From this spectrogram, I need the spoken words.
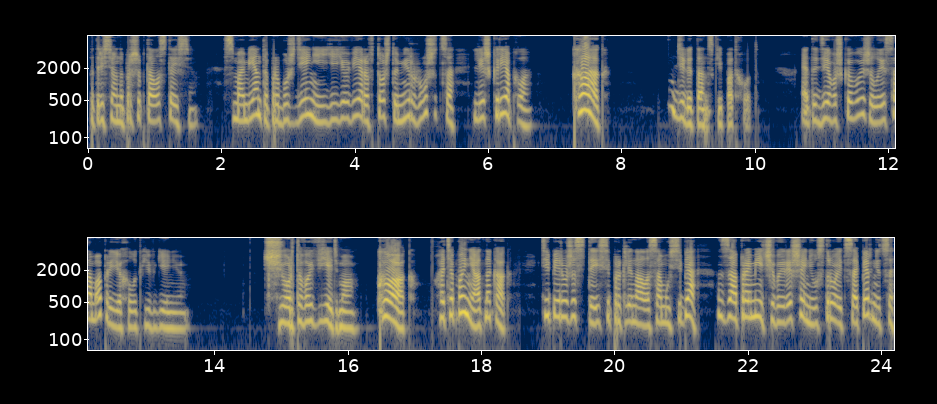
Потрясенно прошептала Стейси. С момента пробуждения ее вера в то, что мир рушится, лишь крепла. Как? Дилетантский подход. Эта девушка выжила и сама приехала к Евгению. Чёртова ведьма! Как? Хотя понятно как. Теперь уже Стейси проклинала саму себя за опрометчивое решение устроить сопернице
